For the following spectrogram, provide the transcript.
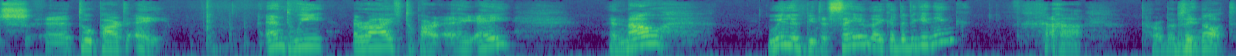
was uh, to part A. And we arrive to part AA. And now, will it be the same like at the beginning? Probably not.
